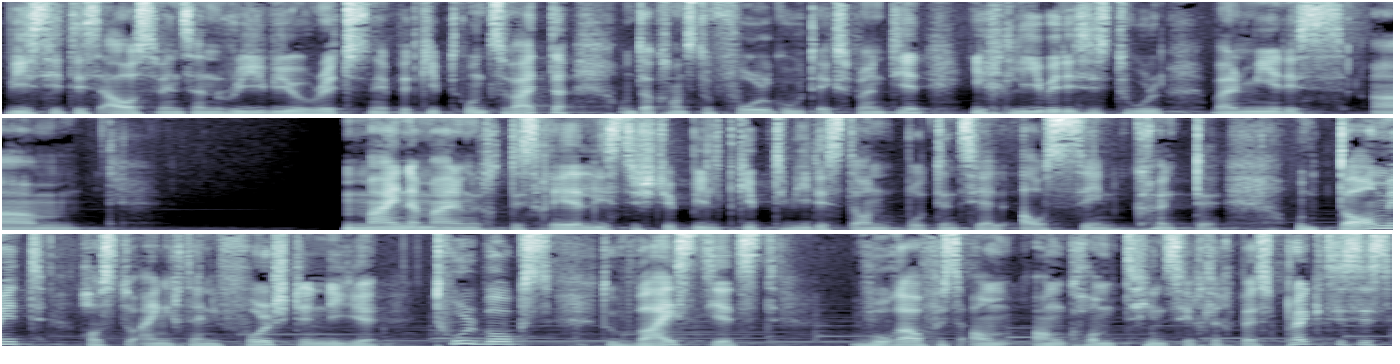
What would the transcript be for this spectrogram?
wie sieht es aus, wenn es ein Review-Rich Snippet gibt und so weiter. Und da kannst du voll gut experimentieren. Ich liebe dieses Tool, weil mir das ähm, meiner Meinung nach das realistischste Bild gibt, wie das dann potenziell aussehen könnte. Und damit hast du eigentlich deine vollständige Toolbox. Du weißt jetzt, worauf es an ankommt hinsichtlich Best Practices,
